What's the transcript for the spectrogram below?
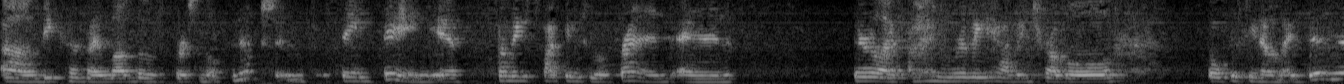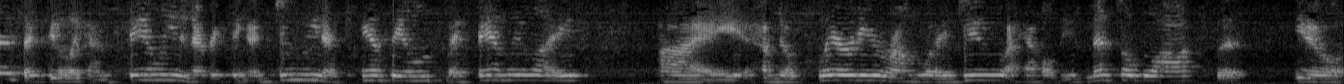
Um, because I love those personal connections. Same thing if somebody's talking to a friend and they're like, I'm really having trouble focusing on my business. I feel like I'm failing in everything I'm doing. I can't balance my family life. I have no clarity around what I do. I have all these mental blocks that, you know,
